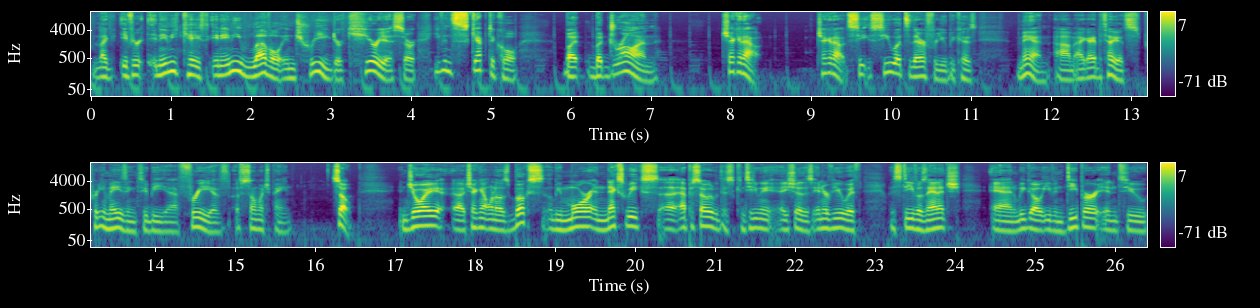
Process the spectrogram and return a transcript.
Like, if you're in any case, in any level, intrigued or curious or even skeptical, but but drawn, check it out. Check it out. See see what's there for you because, man, um, I got to tell you, it's pretty amazing to be uh, free of, of so much pain. So, enjoy uh, checking out one of those books. There'll be more in next week's uh, episode with this continuation of this interview with with Steve Ozanich, and we go even deeper into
